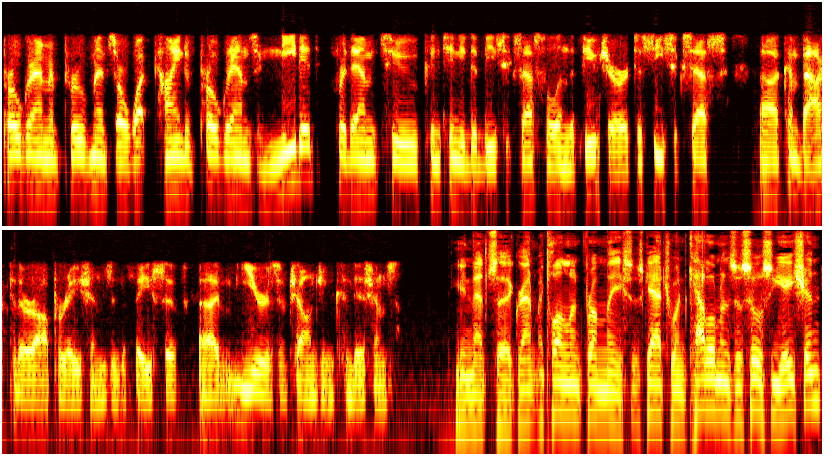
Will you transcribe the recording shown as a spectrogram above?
program improvements or what kind of programs are needed for them to continue to be successful in the future or to see success uh, come back to their operations in the face of uh, years of challenging conditions. And that's uh, Grant McClellan from the Saskatchewan Cattlemen's Association.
